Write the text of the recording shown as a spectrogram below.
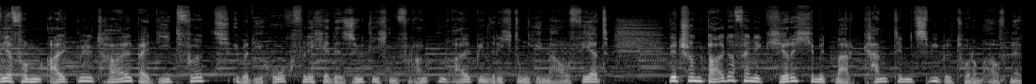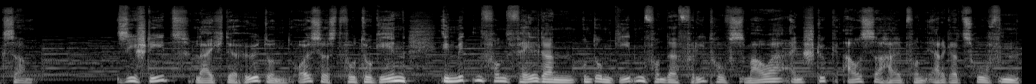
Wer vom Altmühltal bei Dietfurt über die Hochfläche der südlichen Frankenalb in Richtung Himau fährt, wird schon bald auf eine Kirche mit markantem Zwiebelturm aufmerksam. Sie steht, leicht erhöht und äußerst fotogen, inmitten von Feldern und umgeben von der Friedhofsmauer ein Stück außerhalb von Ergertshofen,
